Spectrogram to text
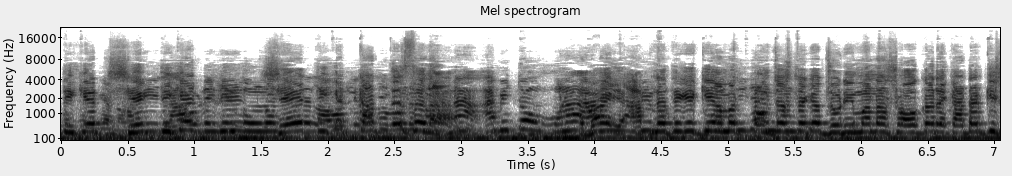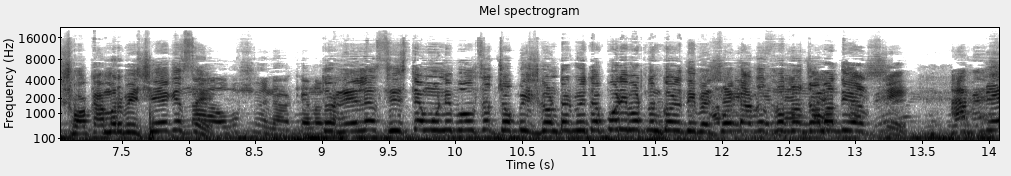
টিকিট সে টিকিট সে টিকিট কাটতেছে না আমি তো ভাই আপনার থেকে কি আমার পঞ্চাশ টাকা জরিমানা সহকারে কাটার কি শখ আমার বেশি হয়ে গেছে? অবশ্যই না কেন তো রেলের সিস্টেম উনি বলছে চব্বিশ ঘণ্টার ভিতরে পরিবর্তন করে দিবে সে কাগজপত্র জমা দিয়ে আসছে। সে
